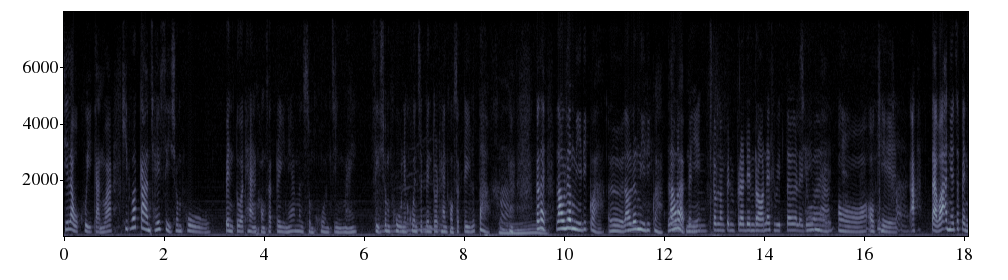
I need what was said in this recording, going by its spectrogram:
ที่เราคุยกันว่า คิดว่าการใช้สีชมพู เป็นตัวแทนของสตรีเนี่ยมันสมควรจริงไหมสีชมพูเนี่ยควรจะเป็นตัวแทนของสตรีหรือเปล่าค่ะอะก็เลยเล่าเรื่องนี้ดีกว่า เออเล่าเรื่องนี้ดีกว่าเล่าแบบนี้กำลังเป็นประเด็นร้อนในทวิตเตอร์เลยด้วยใช่ไหมอ๋อโอเคค่ะอะ แต่ว่าอันเนี้ยจะเป็น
